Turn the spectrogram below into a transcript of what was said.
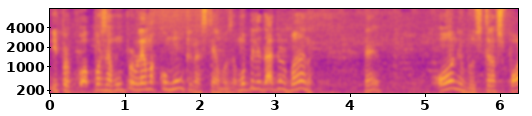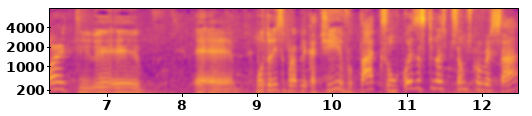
e, por exemplo, um problema comum que nós temos, a mobilidade urbana. Né? Ônibus, transporte, é, é, é, motorista por aplicativo, táxi, são coisas que nós precisamos conversar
